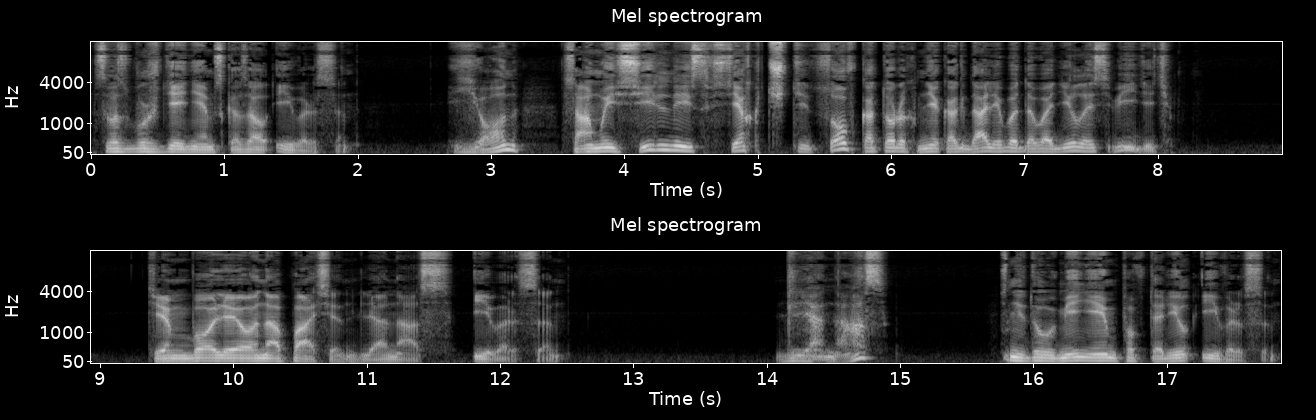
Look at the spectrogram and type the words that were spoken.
с возбуждением сказал Иверсон. Йон самый сильный из всех чтецов, которых мне когда-либо доводилось видеть. Тем более он опасен для нас, Иверсон. Для нас? С недоумением повторил Иверсон.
